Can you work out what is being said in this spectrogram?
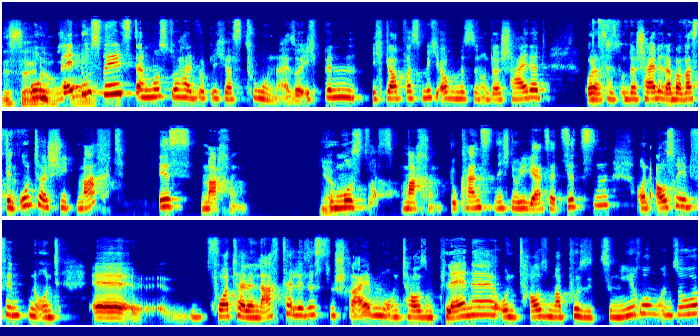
Halt und wenn so. du es willst, dann musst du halt wirklich was tun. Also ich bin, ich glaube, was mich auch ein bisschen unterscheidet, oder was heißt unterscheidet, aber was den Unterschied macht, ist machen. Ja. Du musst was machen. Du kannst nicht nur die ganze Zeit sitzen und Ausreden finden und äh, Vorteile, Nachteile Listen schreiben und tausend Pläne und tausendmal Positionierung und so.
